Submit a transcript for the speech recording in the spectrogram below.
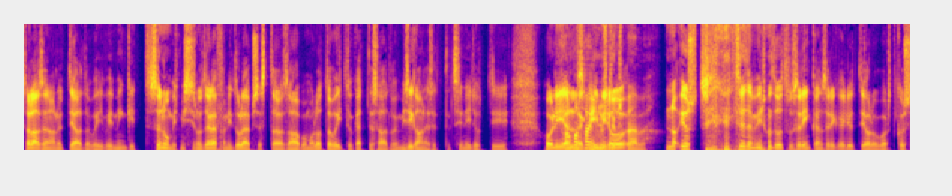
salasõna nüüd teada või, või mingit sõnumit, mis sinu telefoni tuleb, sest ta tahab oma lotovõitu kätte saada või mis iganes, et, et siin hiljuti oli jällegi minu no just, ütleme minu tutvusringkonnas oli ka hiljuti olukord, kus,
